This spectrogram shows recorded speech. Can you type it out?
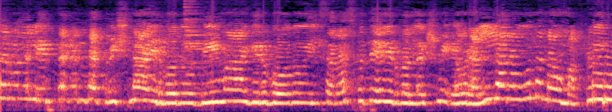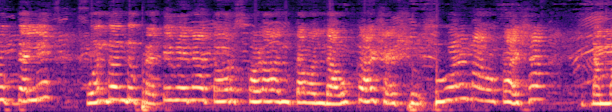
ಧರ್ಮದಲ್ಲಿ ಇರ್ತಕ್ಕಂಥ ಕೃಷ್ಣ ಆಗಿರ್ಬೋದು, ಭೀಮ ಆಗಿರ್ಬೋದು, ಇಲ್ಲಿ ಸರಸ್ವತಿ ಆಗಿರ್ಬೋದು, ಲಕ್ಷ್ಮಿ ಇವರೆಲ್ಲರಿಗೂ ನಾವು ಮಕ್ಕಳ ರೂಪದಲ್ಲಿ ಒಂದೊಂದು ಪ್ರತಿಭೆನ ತೋರಿಸ್ಕೊಳ್ಳೋ ಅಂತ ಒಂದು ಅವಕಾಶ ಸುವರ್ಣ ಅವಕಾಶ ನಮ್ಮ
